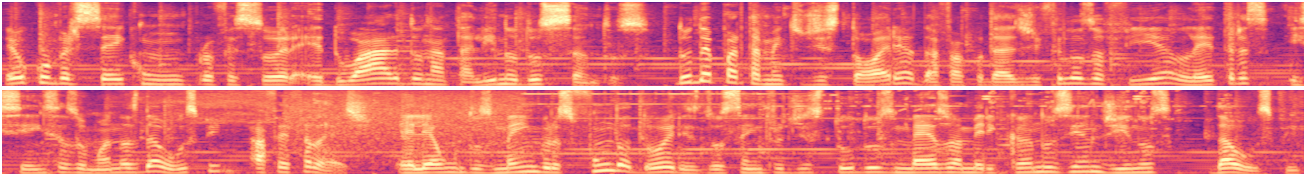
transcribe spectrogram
eu conversei com o professor Eduardo Natalino dos Santos, do Departamento de História da Faculdade de Filosofia, Letras e Ciências Humanas da USP, a FEFELEST. Ele é um dos membros fundadores do Centro de Estudos Mesoamericanos e Andinos da USP.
